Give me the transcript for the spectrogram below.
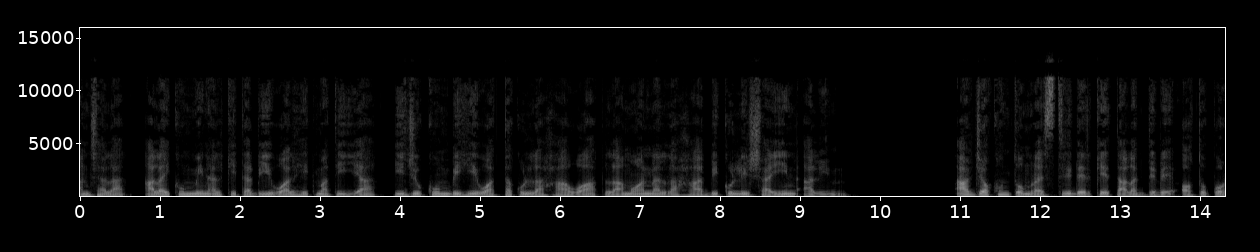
আনঝালা আলাইকুম মিনাল কিতাবি ওয়াল হিকমাতি ইয়া ইজুকুম বিহি ওয়াত্তাকুল্লা হা ওয়া লামওয়ান্নাল্লা হা বিকুল্লি শাইন আলিম। আর যখন তোমরা স্ত্রীদেরকে তালাক দেবে, অতঃপর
